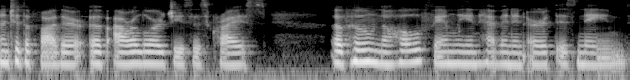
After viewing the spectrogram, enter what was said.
unto the Father of our Lord Jesus Christ, of whom the whole family in heaven and earth is named,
